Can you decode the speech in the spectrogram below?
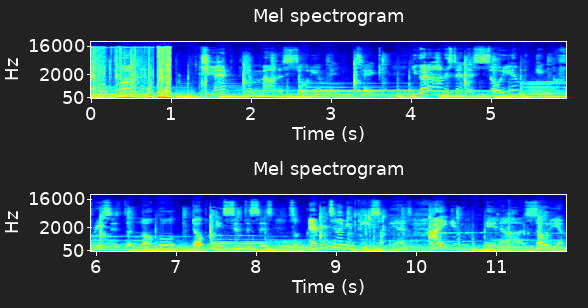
Number one, check the amount of sodium that you take. You gotta understand that sodium increases the local dopamine synthesis. So every time you eat something that's high in, in uh, sodium,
